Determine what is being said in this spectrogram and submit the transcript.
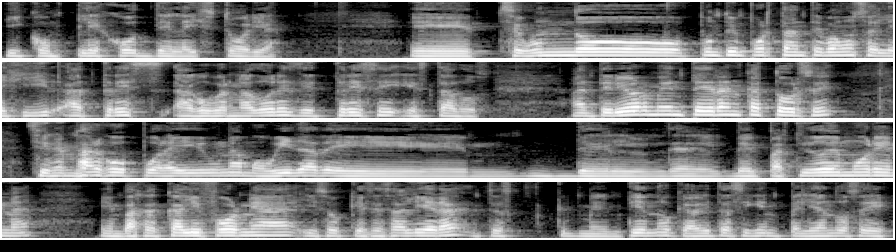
y complejo de la historia. Eh, segundo punto importante, vamos a elegir a, tres, a gobernadores de 13 estados. Anteriormente eran 14, sin embargo, por ahí una movida de, del, partido de Morena en Baja California hizo que se saliera. Entonces, me entiendo que ahorita siguen peleándose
